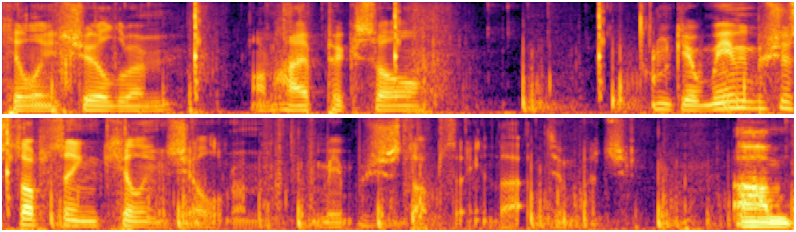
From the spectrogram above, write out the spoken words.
killing children on Hypixel. Okay, maybe we should stop saying killing children. Maybe we should stop saying that too much. Um,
